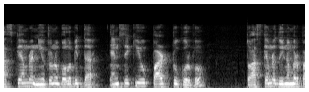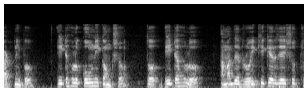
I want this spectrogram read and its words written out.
আজকে আমরা নিউটন ও বলবিদ্যার এমসিকিউ পার্ট টু করব। তো আজকে আমরা দুই নম্বর পার্ট নিব। এইটা হলো কৌণিক অংশ। তো এইটা হলো আমাদের রৈখিকের যেই সূত্র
